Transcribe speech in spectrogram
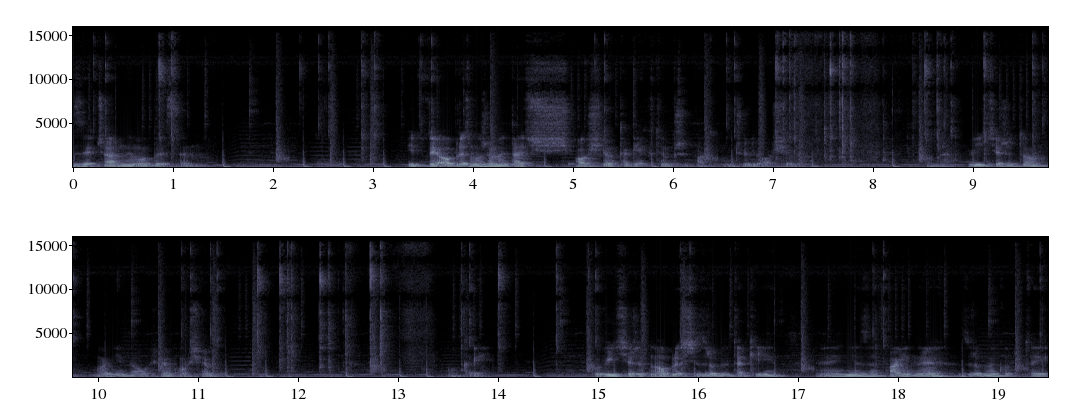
z czarnym obrysem. I tutaj obrys możemy dać 8, tak jak w tym przypadku, czyli 8. Dobra, widzicie, że to. O, nie dało się. 8. Ok. Widzicie, że ten obrys się zrobił taki e, nie za fajny. Zróbmy go tutaj.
